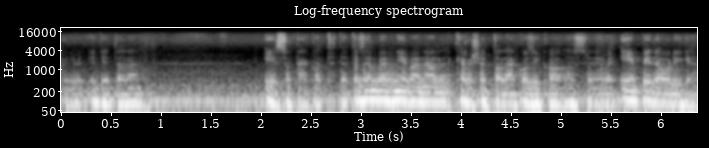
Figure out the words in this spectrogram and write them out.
vagy egyáltalán éjszakákat. Tehát az ember nyilván keveset találkozik a, hogy én például igen.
